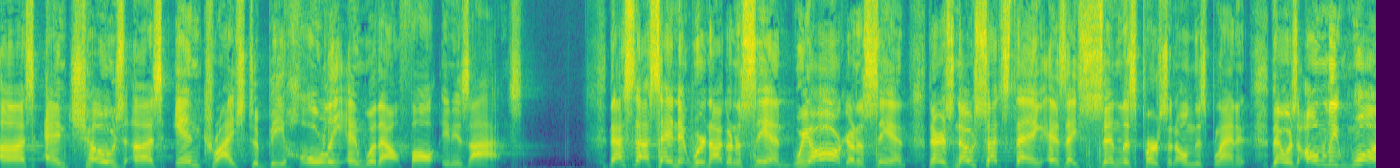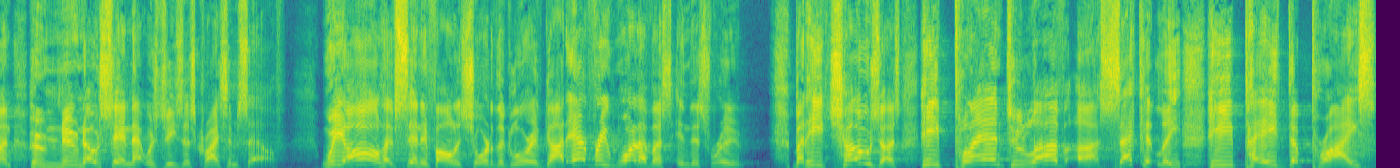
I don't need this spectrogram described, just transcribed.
us and chose us in Christ to be holy and without fault in his eyes. That's not saying that we're not going to sin. We are going to sin. There is no such thing as a sinless person on this planet. There was only one who knew no sin. That was Jesus Christ himself. We all have sinned and fallen short of the glory of God, every one of us in this room. But he chose us. He planned to love us. Secondly, he paid the price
